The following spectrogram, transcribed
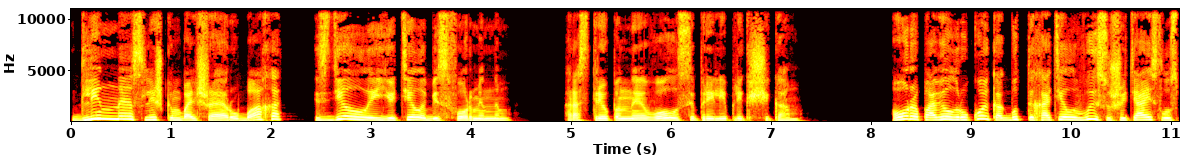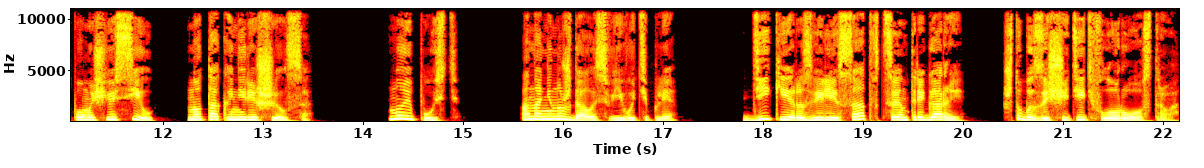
Длинная, слишком большая рубаха сделала ее тело бесформенным. Растрепанные волосы прилипли к щекам. Ора повел рукой, как будто хотел высушить Айслу с помощью сил, но так и не решился. Ну и пусть. Она не нуждалась в его тепле. Дикие развели сад в центре горы, чтобы защитить флору острова.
